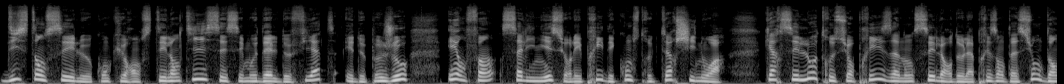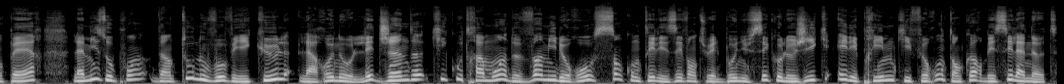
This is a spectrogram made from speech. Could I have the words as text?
distancer le concurrent Stellantis et ses modèles de Fiat et de Peugeot, et enfin s'aligner sur les prix des constructeurs chinois. Car c'est l'autre surprise annoncée lors de la présentation d'Ampère, la mise au point d'un tout nouveau véhicule, la Renault Legend, qui coûtera moins de 20 000 euros sans compter les éventuels bonus écologiques et les primes qui feront encore baisser la note.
